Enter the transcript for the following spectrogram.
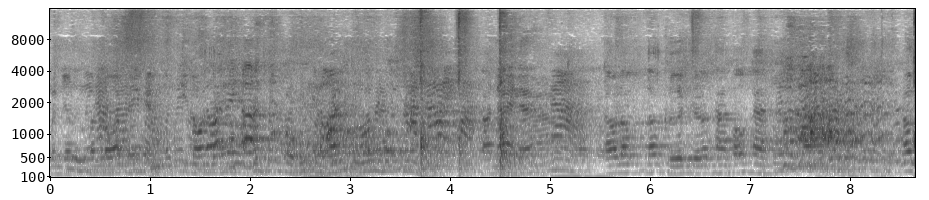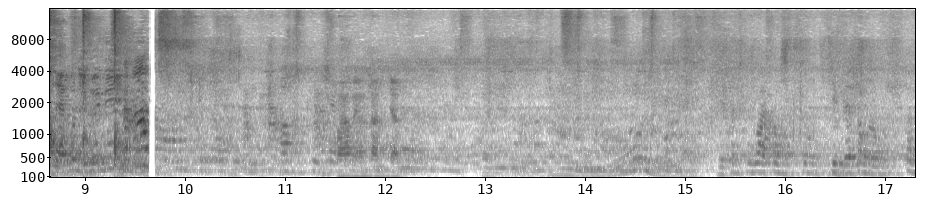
มันยังมันร้อนไหม่เห็นมันที่ร้อนร้อน เราเราเขินเดี๋ยวเราทานพร้อมกัน เอาแจกคนอื่นด้วยดิว่าแล้วกันจัดเดี๋ยวท่านผู้ว่าต้องต้องชิมแล้วต้องลงต้อง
